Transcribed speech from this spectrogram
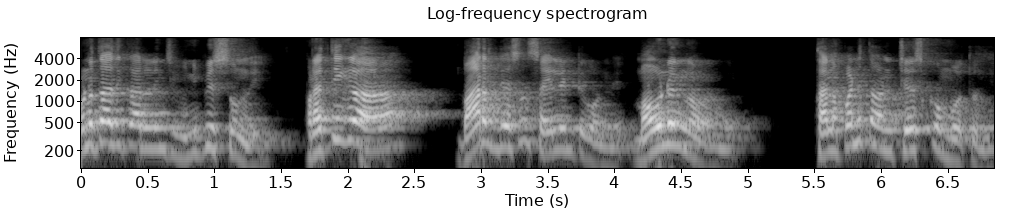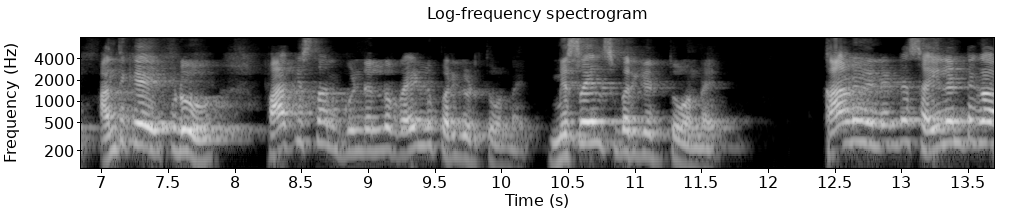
ఉన్నతాధికారుల నుంచి వినిపిస్తుంది. ప్రతిగా భారతదేశం సైలెంట్గా ఉంది మౌనంగా ఉంది. తన పని తాను చేసుకోబోతుంది అందుకే ఇప్పుడు పాకిస్తాన్ గుండెల్లో రైళ్ళు పరిగెడుతూ ఉన్నాయి మిసైల్స్ పరిగెడుతూ ఉన్నాయి. కారణం ఏంటంటే సైలెంట్గా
